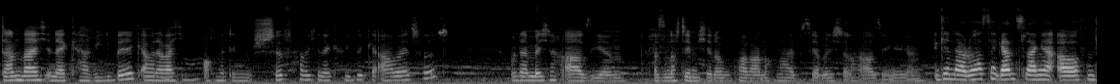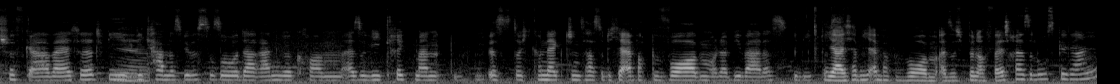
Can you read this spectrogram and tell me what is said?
dann war ich in der Karibik, aber da war ich auch mit dem Schiff, habe ich in der Karibik gearbeitet. Und dann bin ich nach Asien. Also nachdem ich in Europa war, noch ein halbes Jahr, bin ich dann nach Asien gegangen. Genau, du hast ja ganz lange auf dem Schiff gearbeitet. Wie, Ja. wie kam das? Wie bist du so da rangekommen? Also wie kriegt man, ist es durch Connections? Hast du dich ja einfach beworben oder wie war das? Wie lief das? Ja, ich habe mich einfach beworben. Also ich bin auf Weltreise losgegangen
